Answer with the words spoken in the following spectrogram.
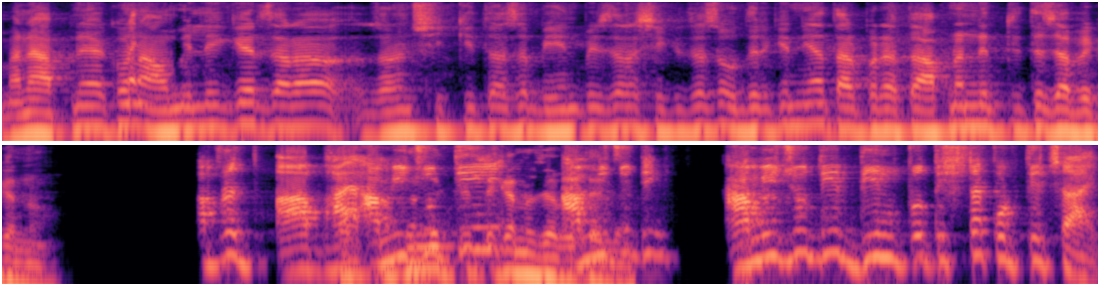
মানে আপনি এখন আওয়ামী লীগের যারা যারা শিক্ষিত আছে বিএনপি যারা শিক্ষিত আছে ওদেরকে নিয়ে তারপরে আপনার নেতৃত্বে যাবে কেন? আপনার ভাই আমি যদি আমি যদি আমি যদি দিন প্রতিষ্ঠা করতে চাই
